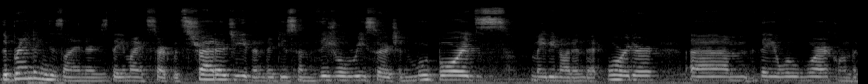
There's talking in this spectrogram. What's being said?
The branding designers, they might start with strategy, then they do some visual research and mood boards, maybe not in that order. Um, they will work on the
